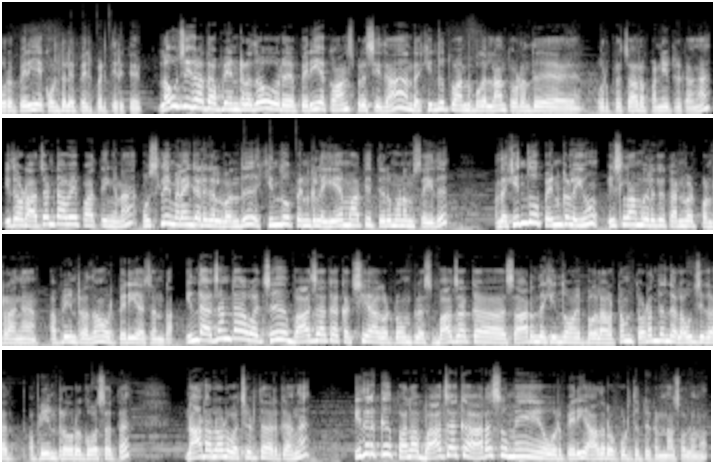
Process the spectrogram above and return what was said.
ஒரு பெரிய கொந்தளிப்பு ஏற்படுத்தியிருக்கு. லவ் ஜிகாத் அப்படின்றதோ ஒரு பெரிய கான்ஸ்பிரசி தான் அந்த ஹிந்துத்துவ அமைப்புகள்லாம் தொடர்ந்து ஒரு பிரச்சாரம் பண்ணிட்டு இருக்காங்க இதோட அஜெண்டாவே பாத்தீங்கன்னா முஸ்லீம் இளைஞர்கள் வந்து ஹிந்து பெண்களை ஏமாத்தி திருமணம் செய்து அந்த ஹிந்து பெண்களையும் இஸ்லாமியருக்கு கன்வெர்ட் பண்றாங்க அப்படின்றதான் ஒரு பெரிய அஜெண்டா இந்த அஜெண்டா வச்சு பாஜக கட்சி ஆகட்டும் பிளஸ் பாஜக சார்ந்த ஹிந்து அமைப்புகளாகட்டும் தொடர்ந்து இந்த லவ் ஜிகாத் அப்படின்ற ஒரு கோஷத்தை நாடளவில் வச்சுட்டு தான் இருக்காங்க. இதற்கு பல பாஜக அரசுமே ஒரு பெரிய ஆதரவு கொடுத்துட்டு இருக்குன்னு தான் சொல்லணும்.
